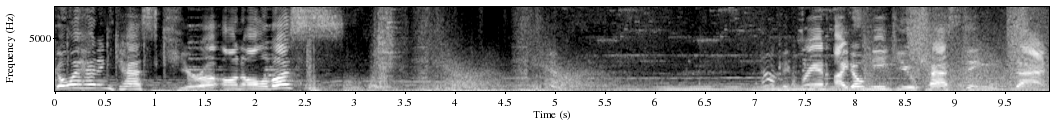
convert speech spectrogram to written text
go ahead and cast Cura on all of us. Okay, Fran, I don't need you casting that.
